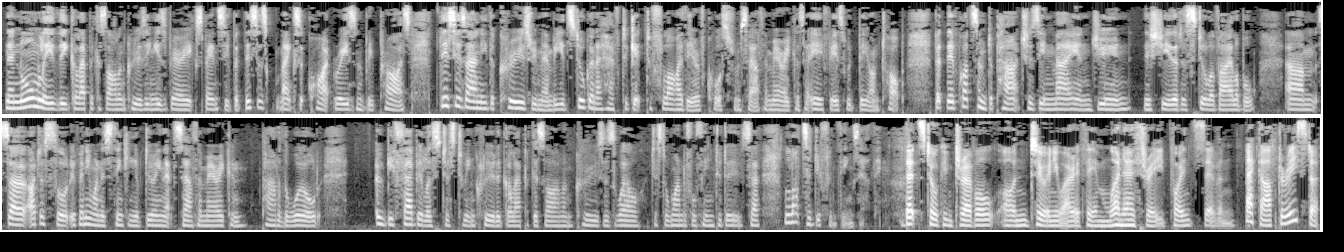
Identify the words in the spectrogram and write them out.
Now, normally the Galapagos Island cruising is very expensive, but this is, makes it quite reasonably priced. This is only the cruise, remember. You're still going to have to get to fly there, of course, from South America, so airfares would be on top. But they've got some departures in May and June this year that are still available. Um, so I just thought if anyone is thinking of doing that South American part of the world, it would be fabulous just to include a Galapagos Island cruise as well. Just a wonderful thing to do. So lots of different things out there. That's Talking Travel on 2NURFM 103.7. Back after Easter.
